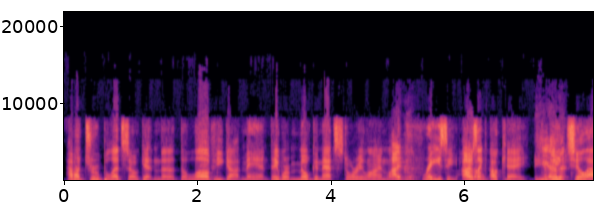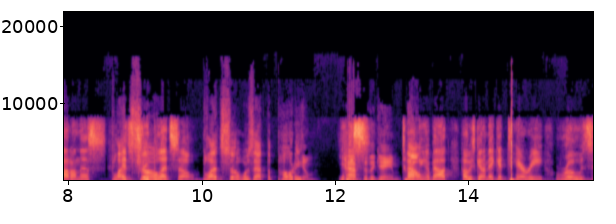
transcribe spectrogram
how about Drew Bledsoe getting the the love he got? Man, they were milking that storyline like I- crazy. I, I was like, okay, He can we a- chill out on this? it's Drew Bledsoe- Bledsoe. Bledsoe was at the podium Yes. after the game. talking Now, about how he's going to make a Terry Rose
